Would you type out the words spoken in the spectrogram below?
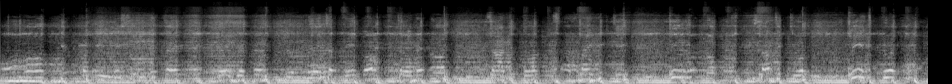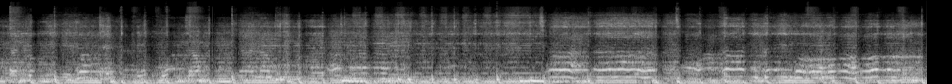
ขอเก็บไปให้สุดใจ เด็กเด็กเป็นยุ่งให้จัดเด็กก็เจ้าแม่นอนจัดตัวจัดไปวิธีที่รถนกสัตว์ที่ชวนพี่ด้วยแต่ก็มีความเด็กเด็กความจำจะนำเธอเธอเธอให้บอก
